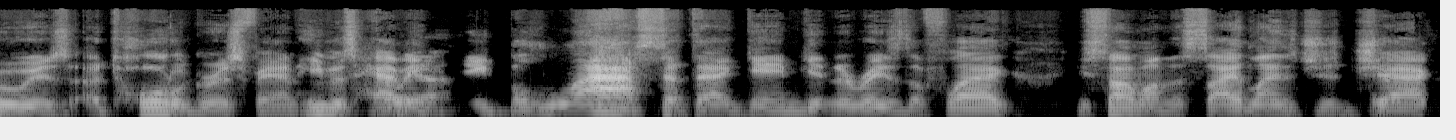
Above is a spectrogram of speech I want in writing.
who is a total Grizz fan. He was having Oh, yeah. a blast at that game, getting to raise the flag. You saw him on the sidelines, just Yeah. jacked,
